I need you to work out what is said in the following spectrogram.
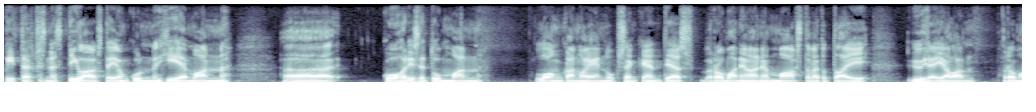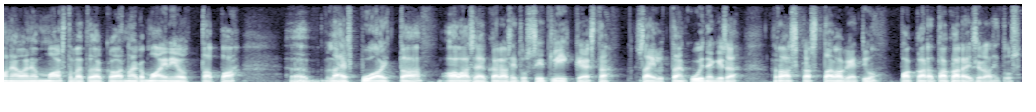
pitäisikö sinne tilasta jonkun hieman äh, kohdistetumman lonkanojennuksen, kenties romanialainen maastaveto tai yhden jalan romanialainen maastaveto, joka on aika mainio tapa lähes puolittaa alaselkärasitus siitä liikkeestä, säilyttäen kuitenkin se raskas takaketju, pakara takareisirasitus,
